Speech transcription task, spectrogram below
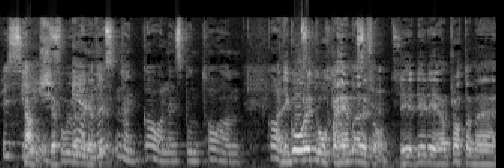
Precis. Kanske får vi väl lägga Ännu till. en sån här galen spontan... Ja, Galen, det går inte att åka hem härifrån. Det, det är det. Jag pratade med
